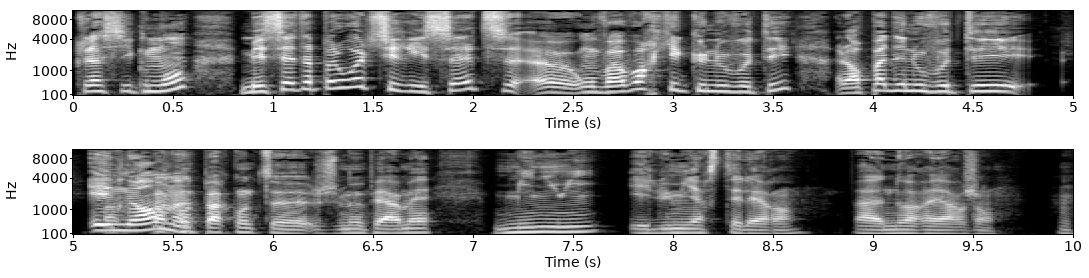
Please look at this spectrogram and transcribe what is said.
classiquement. Mais cette Apple Watch Series 7, euh, on va avoir quelques nouveautés. Alors, pas des nouveautés énormes. Par, contre, par contre, euh, je me permets, minuit et lumière stellaire, hein, pas noir et argent. Hum.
